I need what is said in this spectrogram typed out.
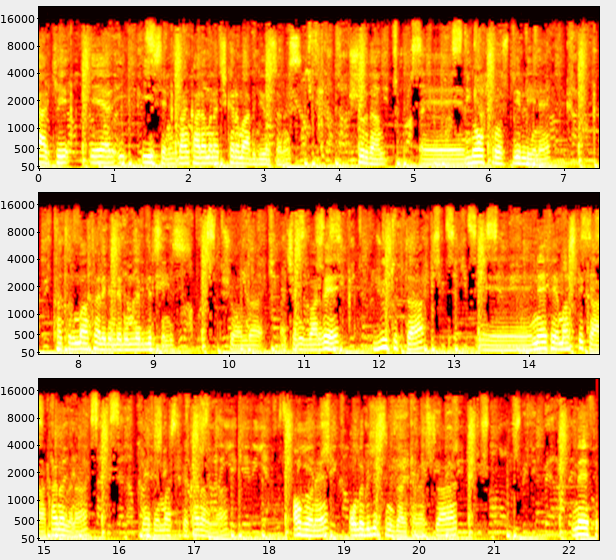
belki eğer iyiyseniz ben kahramana çıkarım abi diyorsanız şuradan eee No Frost birliğine katılma talebinde bulunabilirsiniz. Şu anda açığımız var ve YouTube'da eee NF Mastika kanalına NF Mastika kanalına abone olabilirsiniz arkadaşlar. NF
